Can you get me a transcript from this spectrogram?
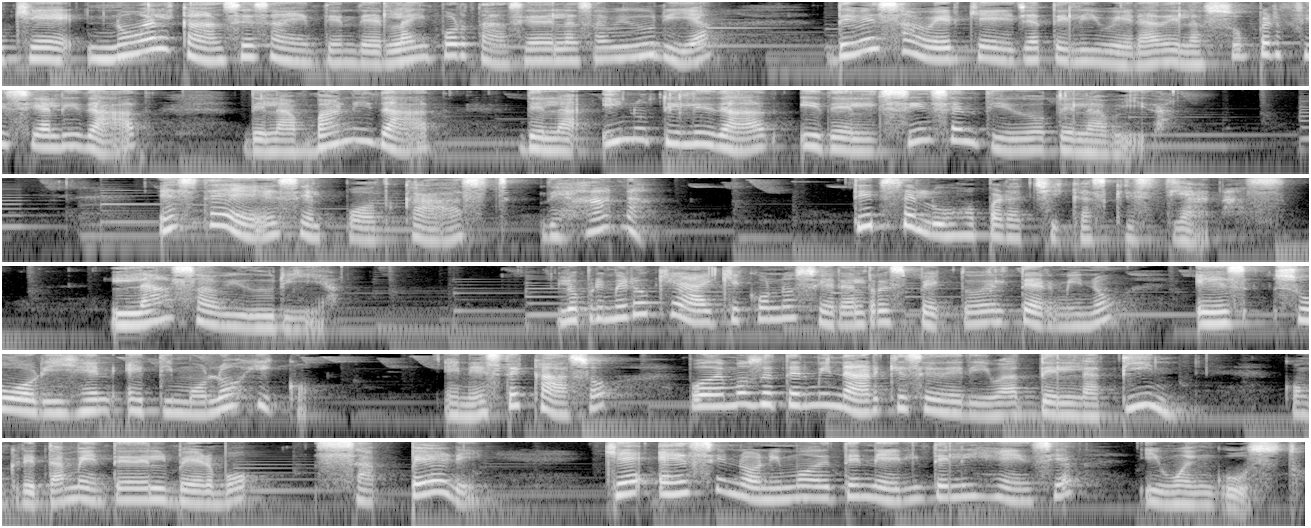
Aunque no alcances a entender la importancia de la sabiduría, debes saber que ella te libera de la superficialidad, de la vanidad, de la inutilidad y del sinsentido de la vida. Este es el podcast de Hannah. Tips de lujo para chicas cristianas. La sabiduría. Lo primero que hay que conocer al respecto del término es su origen etimológico. En este caso, podemos determinar que se deriva del latín, concretamente del verbo sapere, que es sinónimo de tener inteligencia y buen gusto.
